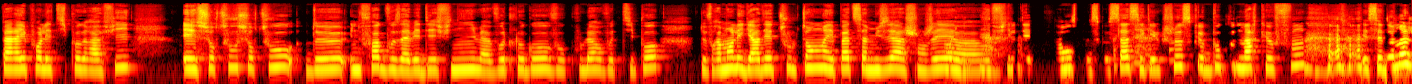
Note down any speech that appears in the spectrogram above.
Pareil pour les typographies. Et surtout, surtout, de, une fois que vous avez défini bah, votre logo, vos couleurs, votre typo, de vraiment les garder tout le temps et pas de s'amuser à changer ah euh, au fil des parce que ça, c'est quelque chose que beaucoup de marques font. Et c'est dommage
